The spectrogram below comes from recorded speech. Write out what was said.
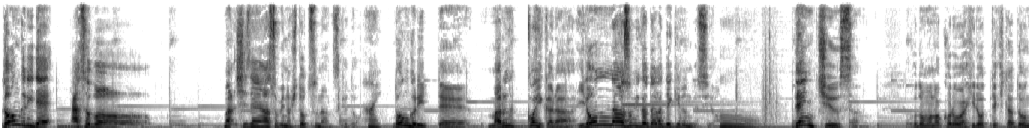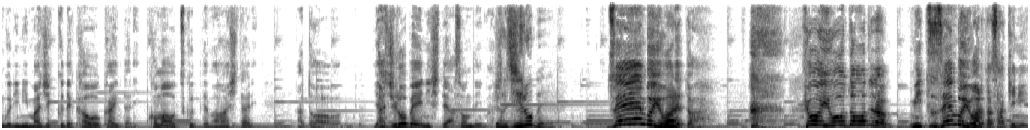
どんぐりで遊ぼう。まあ自然遊びの一つなんですけどはい。どんぐりって丸っこいからいろんな遊び方ができるんですよ。うん。電柱さん。子供の頃は拾ってきたどんぐりにマジックで顔を描いたりコマを作って回したりあとやじろべえにして遊んでいました。やじろべ全部言われた。今日言おうと思ってた3つ全部言われた先に。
